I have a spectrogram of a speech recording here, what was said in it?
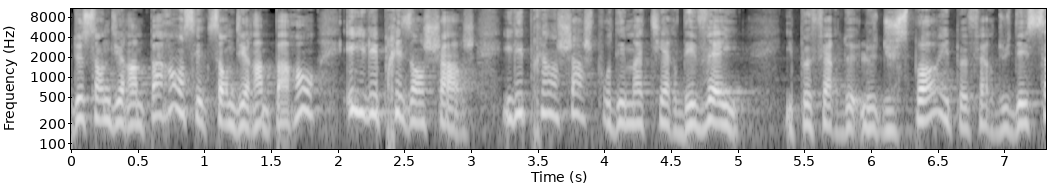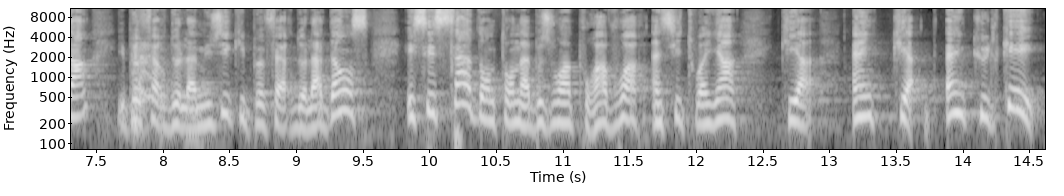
200 dirhams par an, 700 dirhams par an, et il est pris en charge. Il est pris en charge pour des matières d'éveil. Il peut faire du sport, il peut faire du dessin, il peut faire de la musique, il peut faire de la danse. Et c'est ça dont on a besoin pour avoir un citoyen qui a, inculqué,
